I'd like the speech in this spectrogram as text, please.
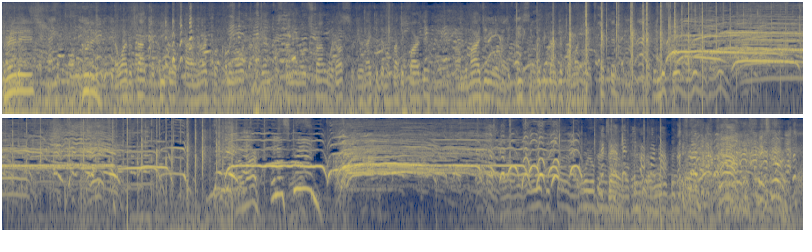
Ready? Good. I want to thank the people of Cayo North for coming out and again for standing out strong with us, with the United Democratic Party. Um, the margin was decreased significantly from what we expected. But in this game, a win is a win. On the screen! Owe time. I owe you big time. Yeah, next door.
